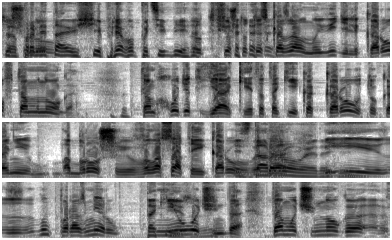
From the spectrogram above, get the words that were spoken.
Слушай, ну, пролетающие ну, прямо по тебе. Вот все, что ты сказал, мы видели, коров там много. Там ходят яки, это такие, как коровы, только они обросшие, волосатые коровы. И здоровые, да. И, и ну, по размеру такие не же, очень, да? да. Там очень много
